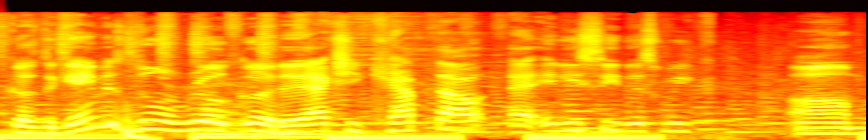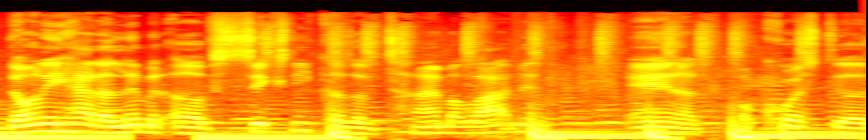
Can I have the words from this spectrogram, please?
Because the game is doing real good. It actually capped out at NEC this week um, they only had a limit of 60 because of time allotment and uh, of course the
